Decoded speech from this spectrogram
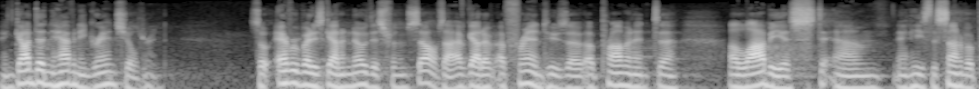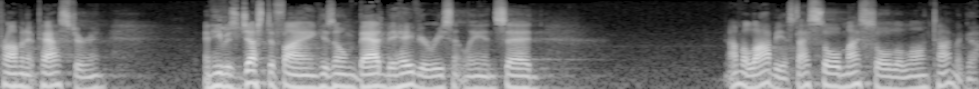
And God doesn't have any grandchildren. So everybody's got to know this for themselves. I've got a, a friend who's a, a prominent uh, a lobbyist, um, and he's the son of a prominent pastor. And, and he was justifying his own bad behavior recently and said, I'm a lobbyist. I sold my soul a long time ago.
